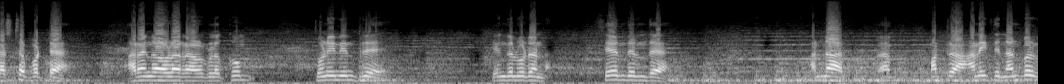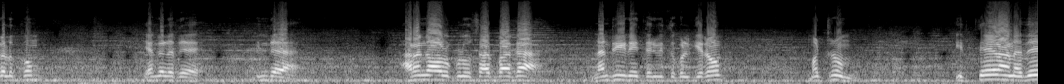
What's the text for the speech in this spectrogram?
கஷ்டப்பட்ட அறங்காவலர் அவர்களுக்கும் துணை நின்று எங்களுடன் சேர்ந்திருந்த அன்னார் மற்ற அனைத்து நண்பர்களுக்கும் எங்களது இந்த அறங்காவல் குழு சார்பாக நன்றியினை தெரிவித்துக் கொள்கிறோம். மற்றும் இத்தேரானது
